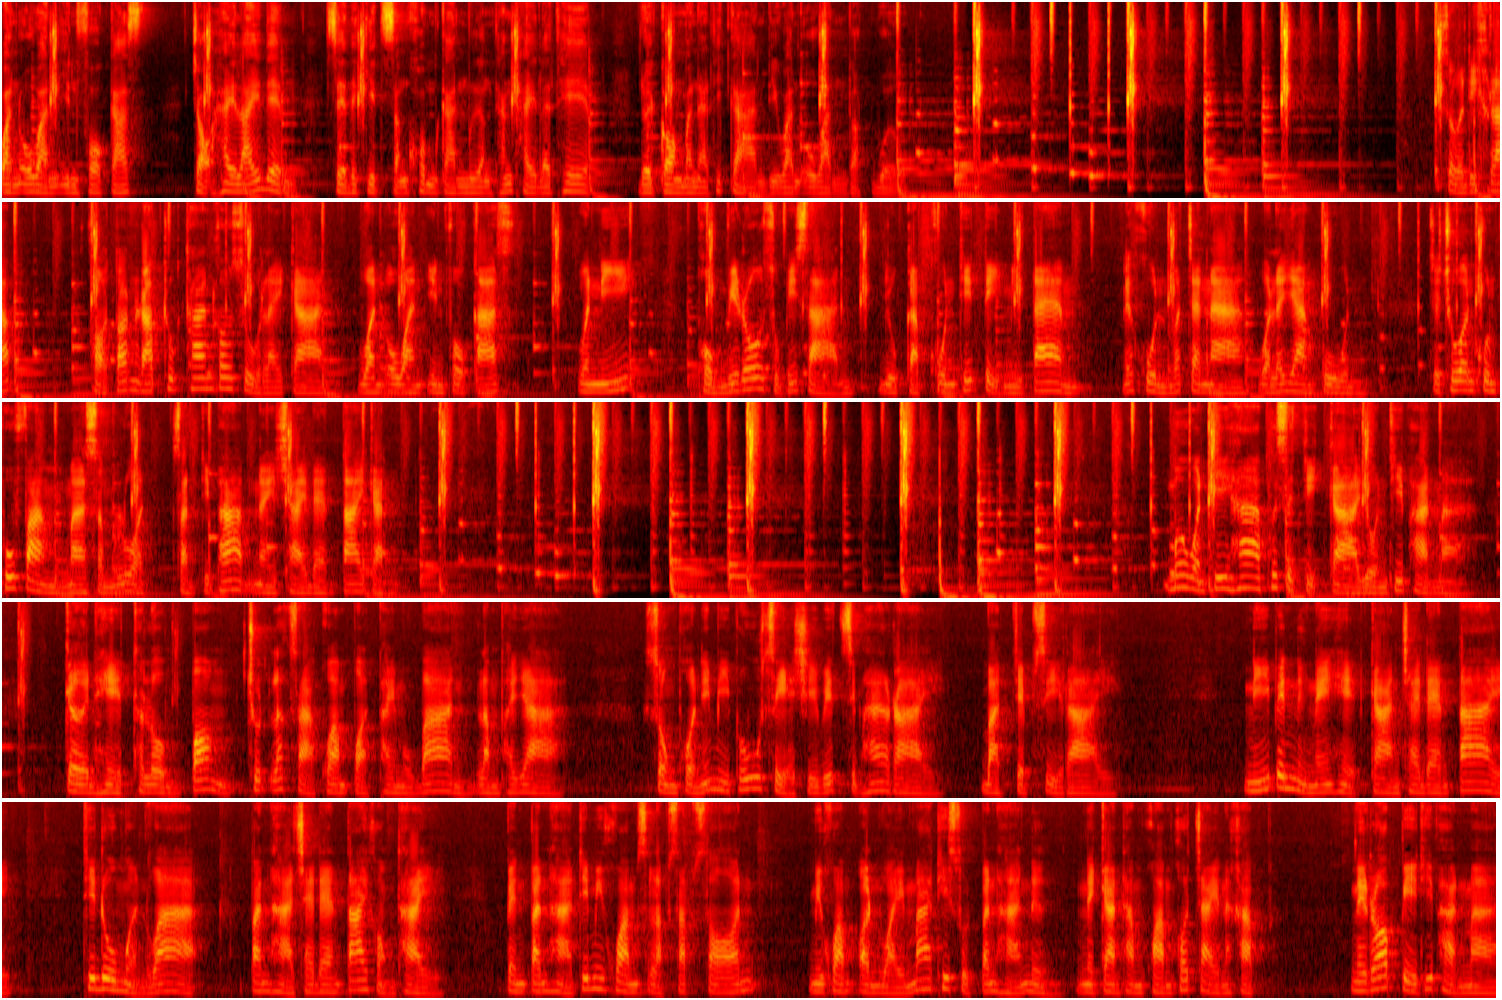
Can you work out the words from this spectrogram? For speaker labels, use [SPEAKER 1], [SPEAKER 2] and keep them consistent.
[SPEAKER 1] One-O-One In Focus เจาะไฮไลท์เด่น เศรษฐกิจสังคมการเมืองทั้งไทยและเทศ โดยกองบรรณาธิการ The One-O-One dot world
[SPEAKER 2] สวัสดีครับ ขอต้อนรับทุกท่านเข้าสู่รายการ101 In Focus วันนี้ผมวิโรสุพิสารอยู่กับคุณธิติมีแต้ม และคุณวจนาวรรลยางกูร จะชวนคุณผู้ฟังมาสำรวจสันติภาพในชายแดนใต้กัน เมื่อวันที่ 5 พฤศจิกายนที่ผ่านมา เกิดเหตุถล่มป้อมชุดรักษาความปลอดภัยหมู่บ้านลำพญา ส่งผลให้มีผู้เสียชีวิต 15 ราย บาดเจ็บ 4 ราย นี้เป็นหนึ่งในเหตุการณ์ชายแดนใต้ ที่ดูเหมือนว่าปัญหาชายแดนใต้ของไทย เป็นปัญหาที่มีความสลับซับซ้อน มีความอ่อนไหวมากที่สุดปัญหาหนึ่งในการทำความเข้าใจนะครับ ในรอบปีที่ผ่านมา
